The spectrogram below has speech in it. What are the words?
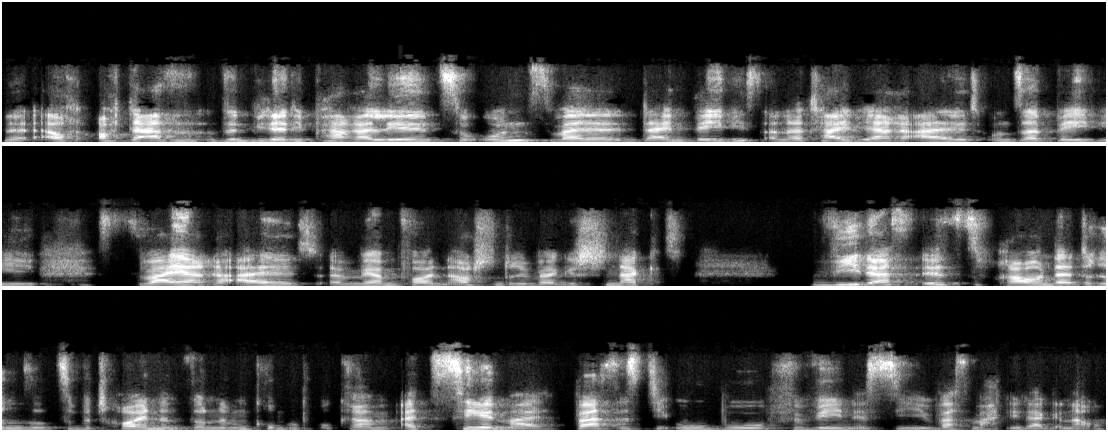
ne, auch, auch da sind wieder die Parallelen zu uns, weil dein Baby ist anderthalb Jahre alt, unser Baby ist zwei Jahre alt. Ähm, wir haben vorhin auch schon drüber geschnackt, wie das ist, Frauen da drin so zu betreuen in so einem Gruppenprogramm. Erzähl mal, was ist die UBO? Für wen ist sie? Was macht ihr da genau?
